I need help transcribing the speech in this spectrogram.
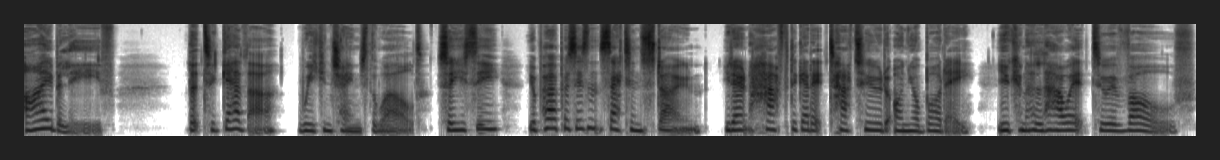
I believe that together we can change the world. So you see, your purpose isn't set in stone. You don't have to get it tattooed on your body. You can allow it to evolve.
